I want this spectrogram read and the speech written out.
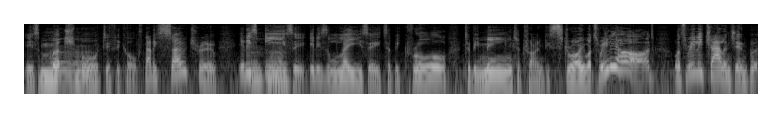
is much more difficult. That is so true. It is easy, it is lazy to be cruel, to be mean, to try and destroy. What's really hard, what's really challenging, but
